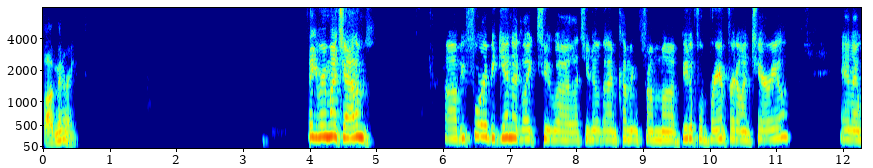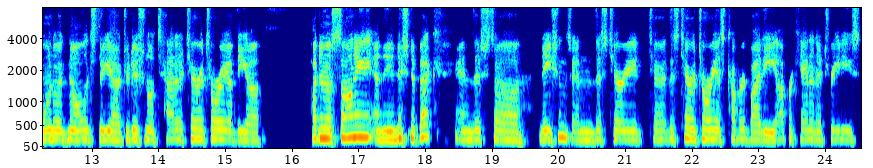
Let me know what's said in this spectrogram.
Bob Minery. Thank you very much, Adam. Uh, before I begin, I'd like to uh, let you know that I'm coming from uh, beautiful Brantford, Ontario. And I want to acknowledge the uh, traditional territory of the uh, Haudenosaunee and the Anishinaabeg and this uh, nations. And this, ter this territory is covered by the Upper Canada Treaties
